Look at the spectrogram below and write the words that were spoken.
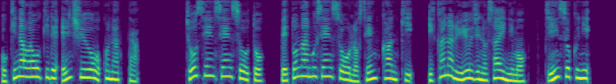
沖縄沖で演習を行った。朝鮮戦争とベトナム戦争の戦艦機、いかなる有事の際にも迅速に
